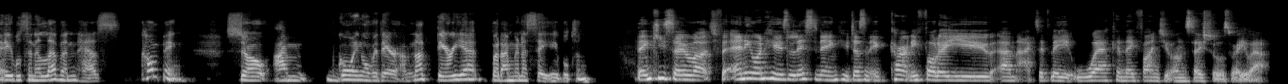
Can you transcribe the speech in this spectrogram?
Ableton 11 has comping. So I'm going over there. I'm not there yet, but I'm going to say Ableton. Thank you so much. For anyone who's listening who doesn't currently follow you um, actively, where can they find you on socials? Where are you at?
